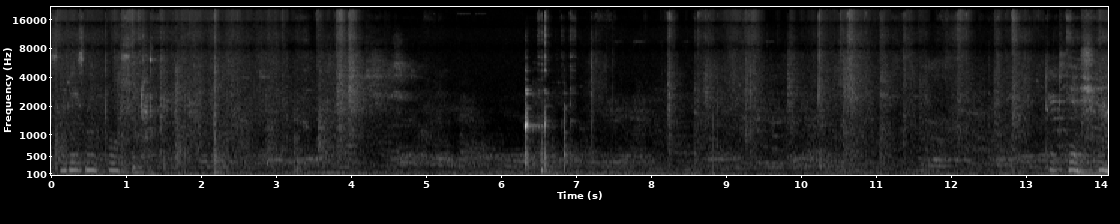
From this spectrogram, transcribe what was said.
Це різний посуд. є ще.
